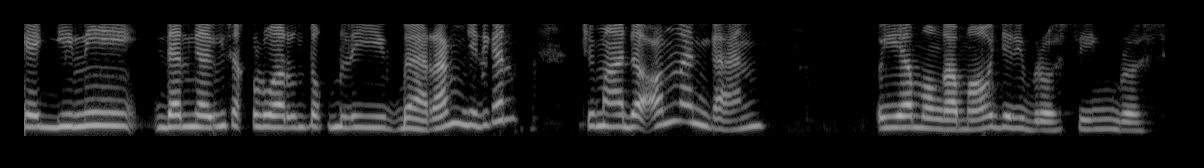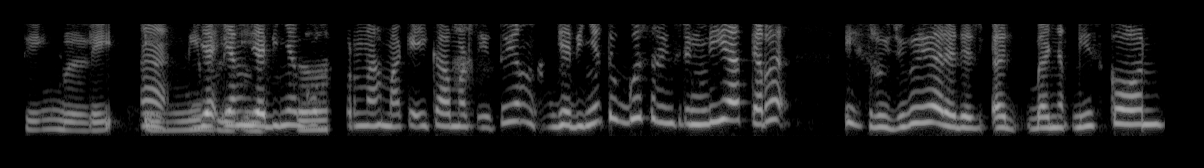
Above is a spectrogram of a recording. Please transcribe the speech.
kayak gini dan nggak bisa keluar untuk beli barang, jadi kan cuma ada online kan. iya mau nggak mau jadi browsing browsing beli Nah, ini ya- beli yang jadinya gue pernah make e-commerce itu yang jadinya tuh gue sering-sering lihat karena ih seru juga ya ada, ada- ada banyak diskon.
